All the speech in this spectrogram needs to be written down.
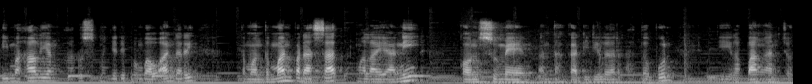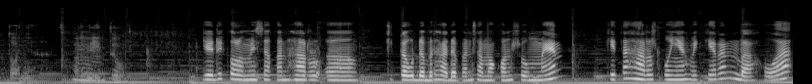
lima hal yang harus menjadi pembawaan dari teman-teman pada saat melayani konsumen entahkah di dealer ataupun di lapangan contohnya seperti hmm. itu. Jadi kalau misalkan harus uh, kita udah berhadapan sama konsumen, kita harus punya pikiran bahwa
